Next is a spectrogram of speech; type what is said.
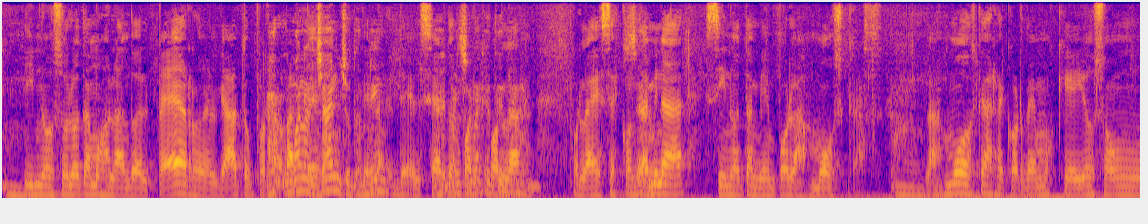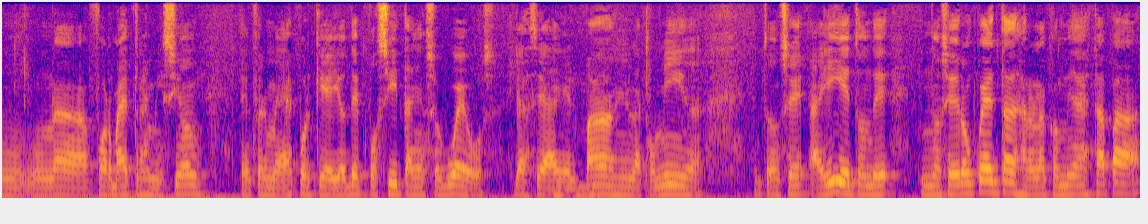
mm. y no solo estamos hablando del perro, del gato, por la ah, parte chancho también. del cerdo, por, la, por las heces contaminadas, sino también por las moscas. Mm. Las moscas, recordemos que ellos son una forma de transmisión enfermedades porque ellos depositan esos huevos, ya sea en el pan, en la comida. Entonces ahí es donde no se dieron cuenta, dejaron la comida destapada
